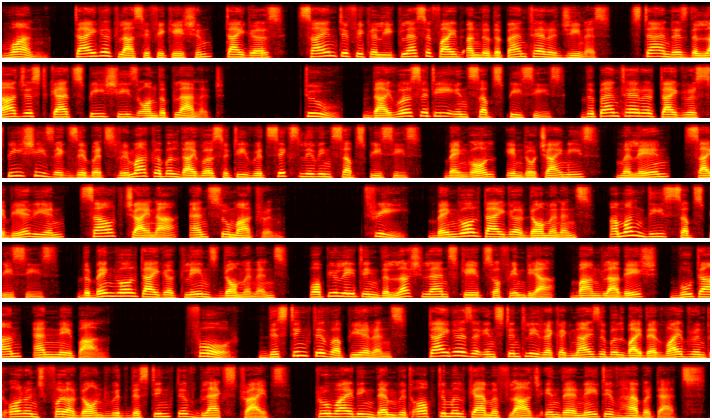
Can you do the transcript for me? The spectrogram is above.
1. Tiger classification Tigers, scientifically classified under the Panthera genus, stand as the largest cat species on the planet. 2. Diversity in subspecies. The Panthera tigris species exhibits remarkable diversity with six living subspecies Bengal, Indochinese, Malayan, Siberian, South China, and Sumatran. 3. Bengal tiger dominance. Among these subspecies, the Bengal tiger claims dominance, populating the lush landscapes of India, Bangladesh, Bhutan, and Nepal. 4. Distinctive appearance. Tigers are instantly recognizable by their vibrant orange fur adorned with distinctive black stripes, providing them with optimal camouflage in their native habitats.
